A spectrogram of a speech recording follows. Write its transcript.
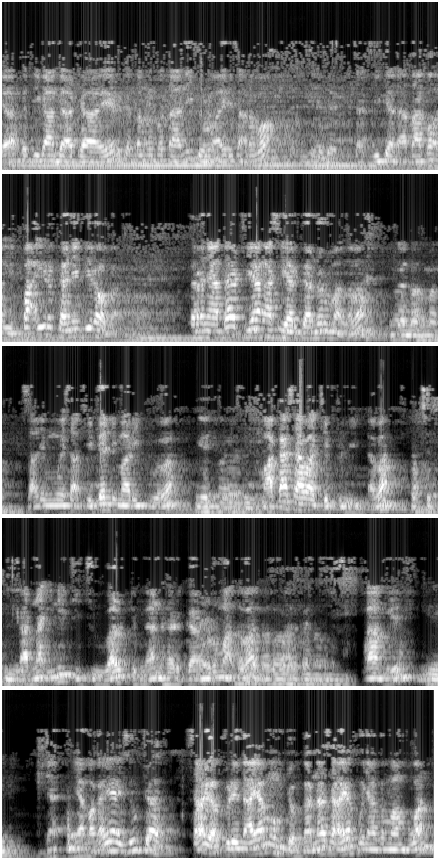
Ya, ketika nggak ada air, ketemu petani, bawa air tak apa? Jika tak takok, Pak, regane piro, Pak? Ternyata dia ngasih harga normal, apa? Harga normal. Misalnya mau sajikan lima ribu, apa? Ya, Maka saya wajib beli, apa? Wajib beli. Karena ini dijual dengan harga normal, apa? Paham ya? ya? Ya, makanya ya sudah. Saya nggak boleh tayamum dong, karena saya punya kemampuan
